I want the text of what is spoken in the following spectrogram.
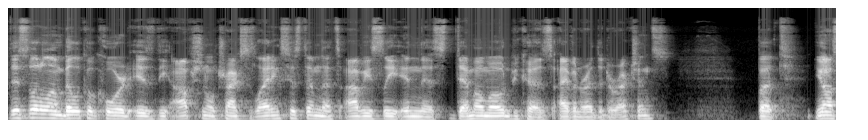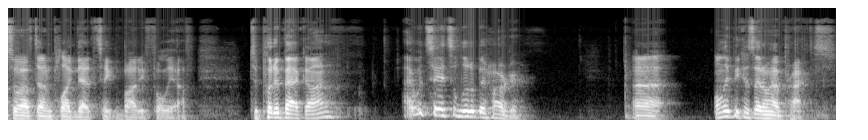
This little umbilical cord is the optional Traxxas lighting system that's obviously in this demo mode because I haven't read the directions. But you also have to unplug that to take the body fully off. To put it back on, I would say it's a little bit harder. Uh, only because I don't have practice.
